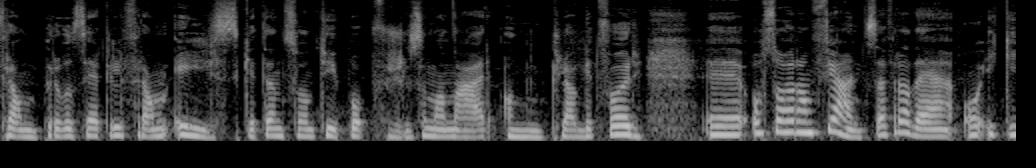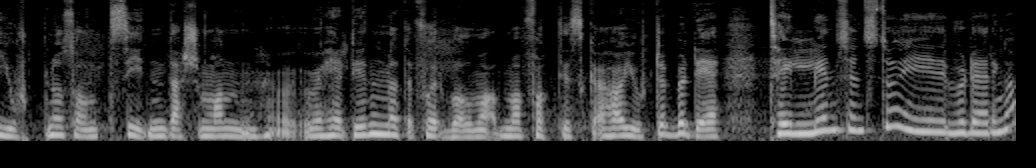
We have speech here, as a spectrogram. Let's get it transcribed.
framprovosert eller framelsket en sånn type oppførsel som han er anklaget for, eh, og så har han fjernet seg fra det og ikke gjort noe sånt siden dersom man hele tiden med dette forbeholdet at man faktisk har gjort det, bør det telle inn, syns du, i vurderinga?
